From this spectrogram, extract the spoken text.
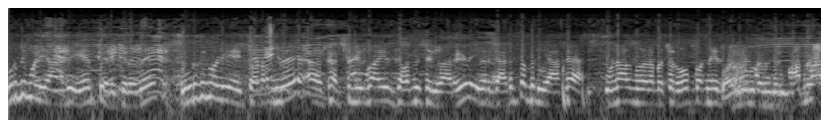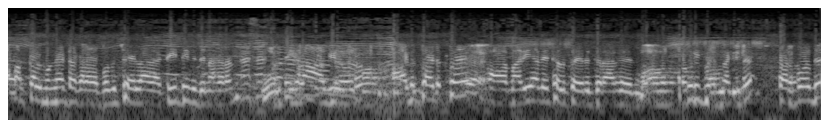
உறுதிமொழியானது ஏற்க இருக்கிறது உறுதிமொழியை தொடர்ந்து கட்சி நிர்வாகிகள் கலந்து செல்வார்கள். இதற்கு அடுத்தபடியாக முன்னாள் முதலமைச்சர் ஓ பன்னீர்செல்வம் அம்மா மக்கள் முன்னேற்ற கழக பொதுச் செயலாளர் டி டி தினகரன் ஆகியோரும் அடுத்தடுத்து மரியாதை செலுத்த இருக்கிறார்கள் என்பது குறிப்பிடத்தக்கது. தற்போது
